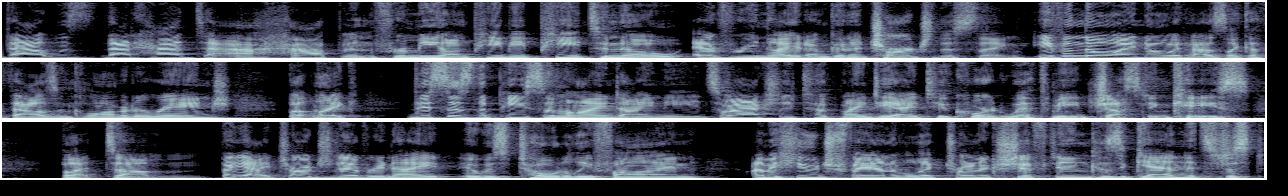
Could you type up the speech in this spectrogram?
that was that had to happen for me on PBP to know every night I'm going to charge this thing, even though I know it has like a thousand kilometer range. But like this is the peace of mind I need. So I actually took my Di2 cord with me just in case. But um, but yeah, I charged it every night. It was totally fine. I'm a huge fan of electronic shifting because again, it's just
